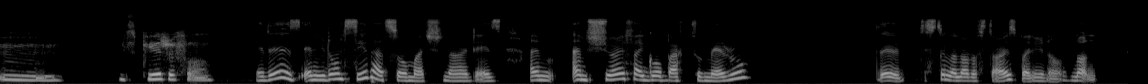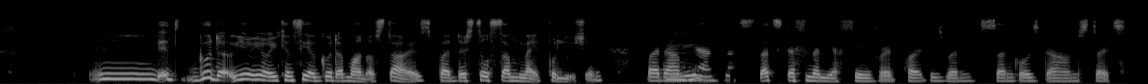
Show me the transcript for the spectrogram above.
Mm. It's beautiful. It is, and you don't see that so much nowadays. I'm I'm sure if I go back to Meru, there's still a lot of stars, but you know, not mm, it's good. You, you know, you can see a good amount of stars, but there's still some light pollution. But um, Mm. yeah, that's that's definitely a favorite part is when sun goes down, starts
